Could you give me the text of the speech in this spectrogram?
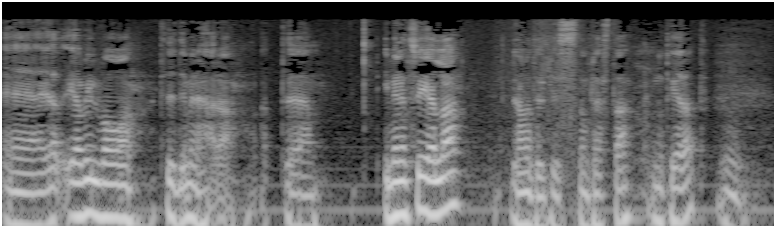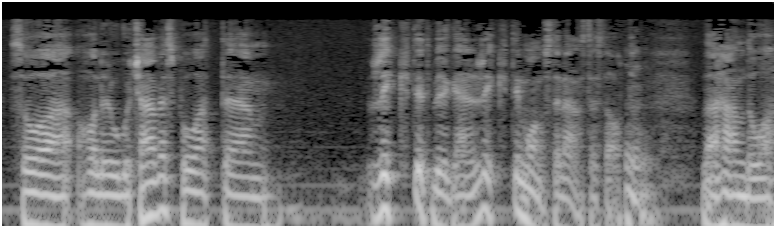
Eh, jag, jag, vill vara tidig med det här. Att, eh, I Venezuela, det har naturligtvis de flesta noterat, mm. Så håller Hugo Chavez på att eh, riktigt bygga en riktig monstervänsterstat. Mm. Där han då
